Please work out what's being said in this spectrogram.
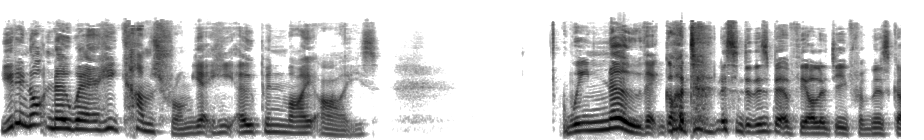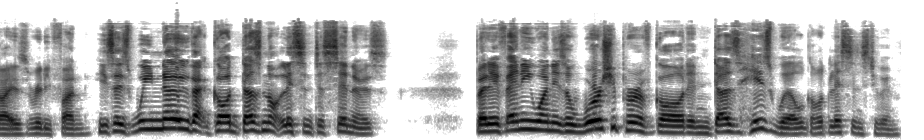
You do not know where he comes from, yet he opened my eyes we know that God, listen to this bit of theology from this guy, is really fun. He says, We know that God does not listen to sinners, but if anyone is a worshipper of God and does his will, God listens to him.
